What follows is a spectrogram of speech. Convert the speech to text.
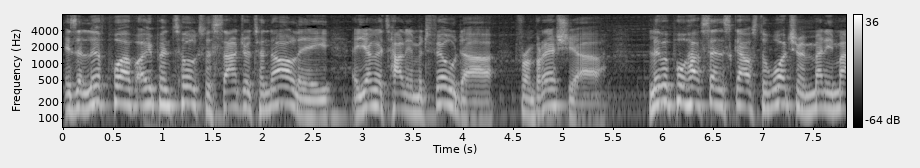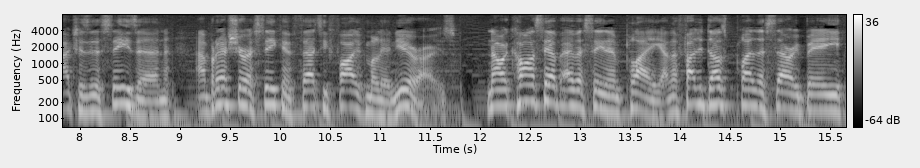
is that Liverpool have opened talks with Sandro Tonali, a young Italian midfielder from Brescia, Liverpool have sent scouts to watch him in many matches this season, and Brescia are seeking 35 million euros. Now I can't say I've ever seen him play, and the fact he does play in the Serie B,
